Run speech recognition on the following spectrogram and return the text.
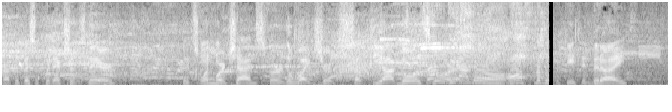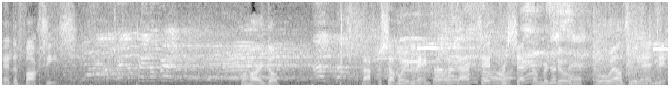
Not the best of connections there. But it's one more chance for the white shirts. Santiago will score Santiago off the for Caitlin Viray and the Foxies. Fajardo. Back to Samoilenko, and that's it for set number two. set Who else would end it?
